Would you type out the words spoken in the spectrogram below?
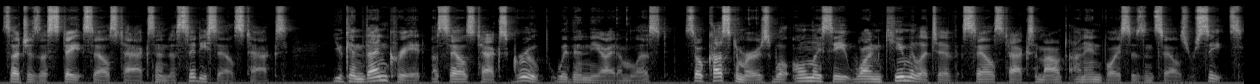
such as a state sales tax and a city sales tax, you can then create a sales tax group within the item list, so customers will only see one cumulative sales tax amount on invoices and sales receipts.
